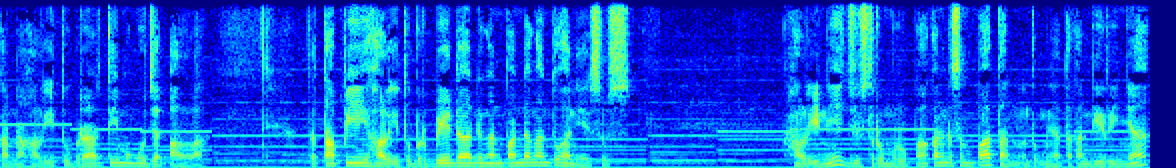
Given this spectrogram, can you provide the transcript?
karena hal itu berarti menghujat Allah. Tetapi hal itu berbeda dengan pandangan Tuhan Yesus. Hal ini justru merupakan kesempatan untuk menyatakan dirinya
